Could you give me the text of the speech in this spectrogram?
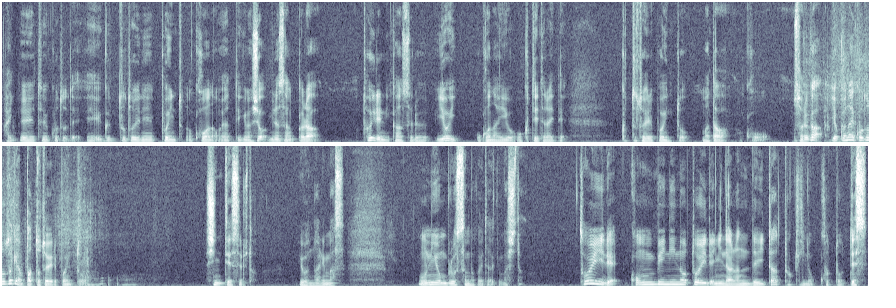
はい、えー、ということで、えー、グッドトイレポイントのコーナーをやっていきましょう皆さんからトイレに関する良い行いを送っていただいてグッドトイレポイントまたはこうそれが良くないことの時はバッドトイレポイントを申請するというようになります。オニオンブロッサムがいただきました。トイレコンビニのトイレに並んでいた時のことです。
